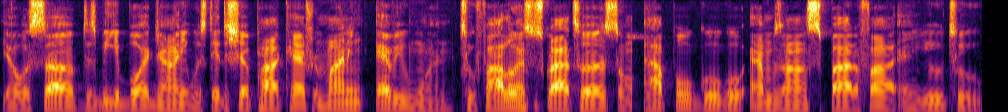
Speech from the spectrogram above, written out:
Yo, what's up? This be your boy Johnny with State of Ship Podcast, reminding everyone to follow and subscribe to us on Apple, Google, Amazon, Spotify, and YouTube.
